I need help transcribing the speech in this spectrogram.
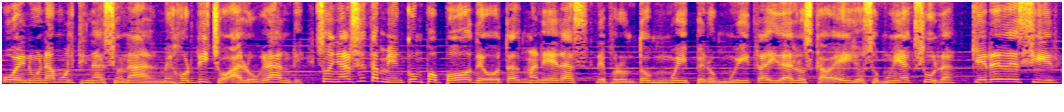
o en una multinacional, mejor dicho, a lo grande. Soñarse también con popó de otras maneras, de pronto muy, pero muy traída de los cabellos o muy absurda, quiere decir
